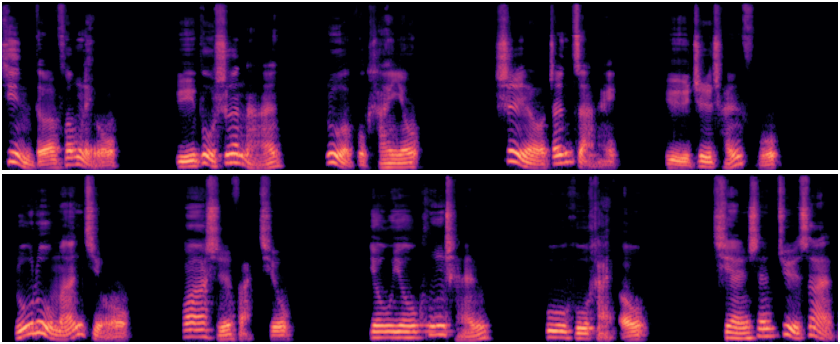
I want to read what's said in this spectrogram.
尽得风流；语不奢难，若不堪忧。事有真载，与之沉浮。如露满酒，花时返秋。悠悠空沉，呼呼海鸥。浅深聚散，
